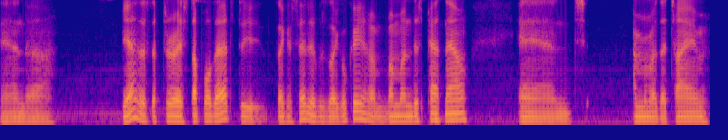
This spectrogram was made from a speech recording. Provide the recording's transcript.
And uh yeah, that's after I stopped all that, the, like I said, it was like, okay, I'm, I'm on this path now. And I remember at that time,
